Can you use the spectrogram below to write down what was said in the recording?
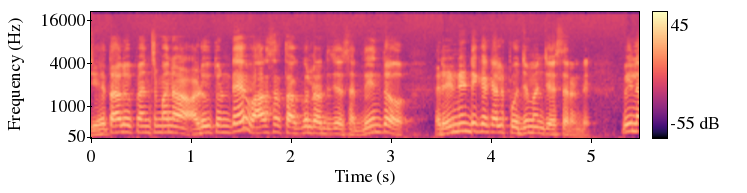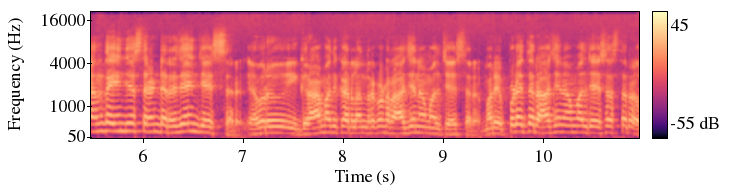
జీతాలు పెంచమని అడుగుతుంటే వారసత్వ హక్కులు రద్దు చేశారు. దీంతో రెండింటికి కలిపి ఉద్యమం చేశారండి. వీళ్ళంతా ఏం చేస్తారంటే రిజైన్ చేస్తారు. ఎవరు ఈ గ్రామాధికారులందరూ కూడా రాజీనామాలు చేస్తారు. మరి ఎప్పుడైతే రాజీనామాలు చేసేస్తారో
